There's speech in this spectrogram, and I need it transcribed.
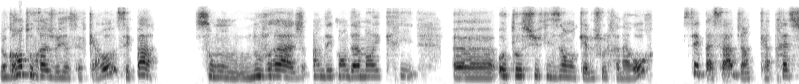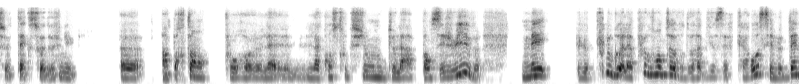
le grand ouvrage de Yosef Karo, c'est pas son ouvrage indépendamment écrit, euh, autosuffisant qu'est le Shulchan Aruch, c'est pas ça, bien qu'après ce texte soit devenu euh, important pour euh, la, construction de la pensée juive, mais la plus grande œuvre de Rabbi Yosef Karo, c'est le Bet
